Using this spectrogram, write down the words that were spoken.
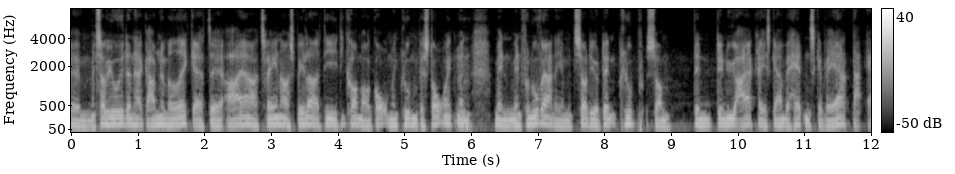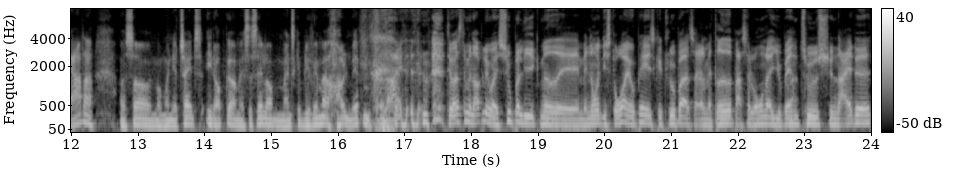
Øh, men så er vi ude i den her gamle med, ikke, at øh, ejere, trænere og spillere, de, de kommer og går, men klubben består. Ikke? Men, mm. men, men for nuværende, jamen, så er det jo den klub, som den, den nye ejerkreds gerne vil have, den skal være, der er der, og så må man jo tage et, et opgør med sig selv om, man skal blive ved med at holde med dem, eller ej. Det er også det, man oplever i Super League med, øh, med nogle af de store europæiske klubber, altså Real Madrid, Barcelona, Juventus, ja. United,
